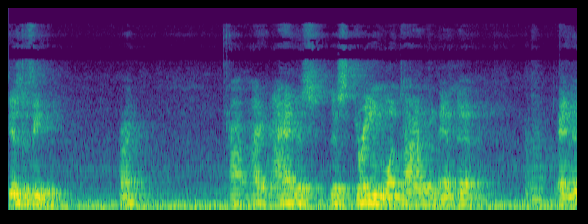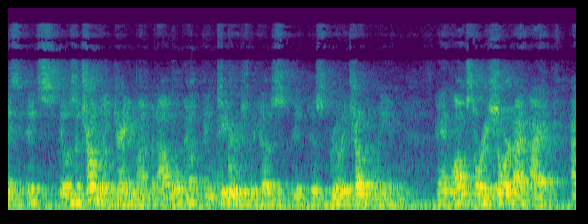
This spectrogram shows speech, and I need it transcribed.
is defeated. Right? I, I, had this this dream one time, and and, uh, and it's, it's it was a troubling dream. I mean, I woke up in tears because it just really troubled me. And, and long story short, I, I, I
